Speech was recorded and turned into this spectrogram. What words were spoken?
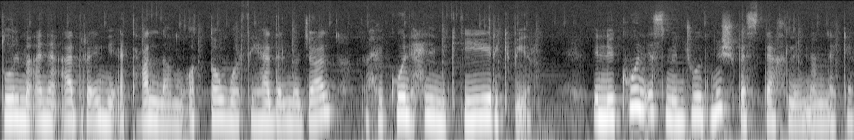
طول ما أنا قادرة إني أتعلم وأتطور في هذا المجال رح يكون حلمي كتير كبير. إنه يكون اسم نجود مش بس داخل المملكة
